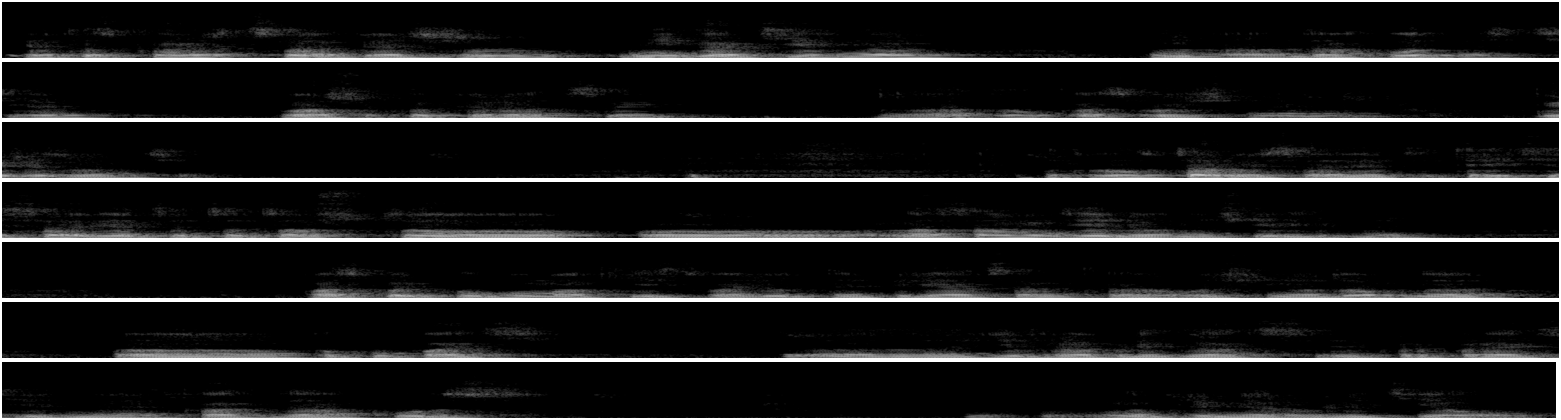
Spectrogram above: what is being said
Это скажется, опять же, негативно на доходности ваших операций на долгосрочном горизонте. Это был второй совет. И третий совет – это то, что на самом деле он очевидный. Поскольку у бумаг есть валютная переоценка, очень удобно покупать э, еврооблигации корпоративные, когда курс, например, улетел,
